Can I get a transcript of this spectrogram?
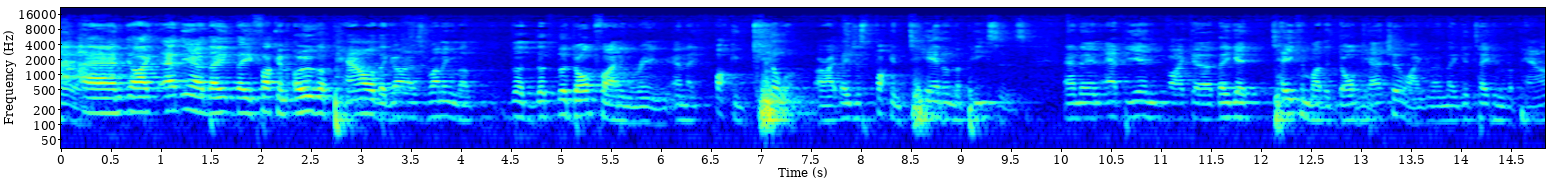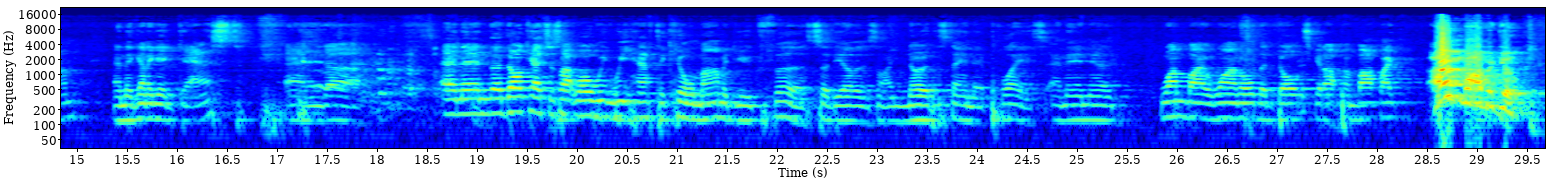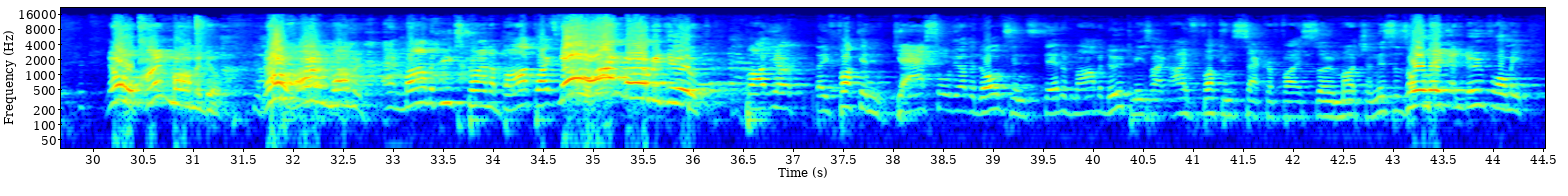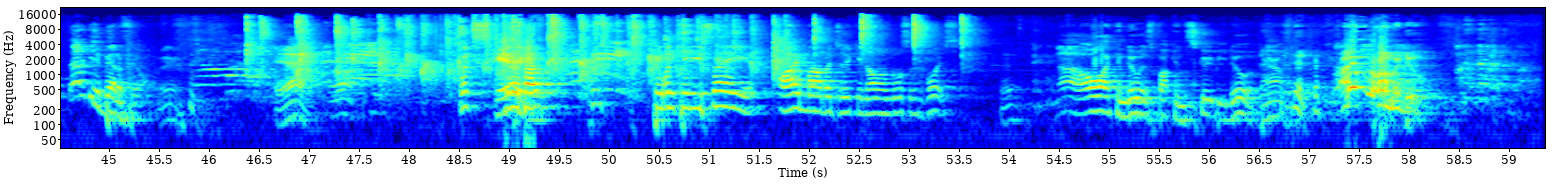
and like at you know they, they fucking overpower the guys running the the, the, the dogfighting ring and they fucking kill them. All right, they just fucking tear them to pieces. And then at the end, like uh, they get taken by the dog catcher, like and then they get taken to the pound, and they're gonna get gassed, and uh, and then the dog catcher's like, well, we, we have to kill Marmaduke first, so the others like know to stay in their place, and then uh, one by one, all the dogs get up and bark like, I'm Marmaduke. No, I'm Marmaduke. No, I'm Marmaduke. And Marmaduke's trying to bark like, no, I'm Marmaduke. But, you know, they fucking gas all the other dogs instead of Marmaduke. And he's like, I fucking sacrificed so much, and this is all they can do for me. That'd be a better film. Yeah. What's Yeah, scary? but can you, can you say I'm Marmaduke in Owen Wilson's voice? No, all I can do is fucking Scooby Doo, apparently. I'm Marmaduke.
